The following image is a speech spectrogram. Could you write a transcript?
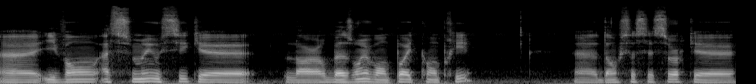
ils vont assumer aussi que leurs besoins vont pas être compris. donc ça c'est sûr que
